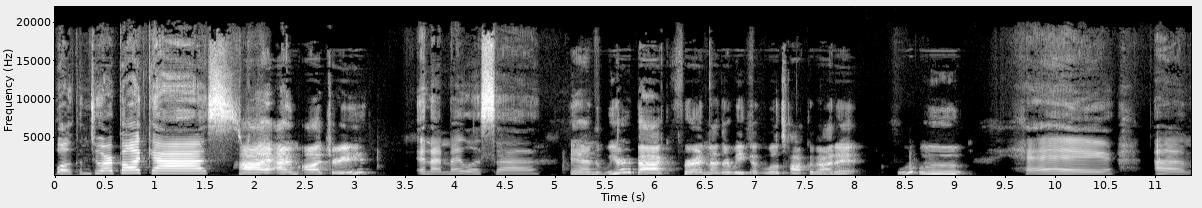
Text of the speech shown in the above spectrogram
Welcome to our podcast. Hi, I'm Audrey, And I'm Melissa. and we are back for another week of We'll Talk About It. Woo woo. Hey. Um,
